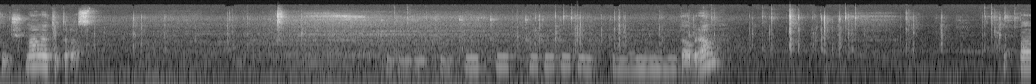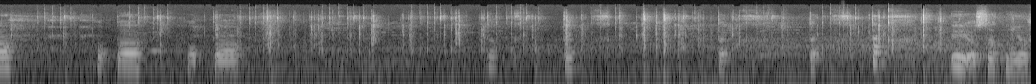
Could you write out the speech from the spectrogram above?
Cóż, mamy to teraz. Dobra. Hopa, hopa, hopa. Tak, tak, tak, tak, tak. I ostatni już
